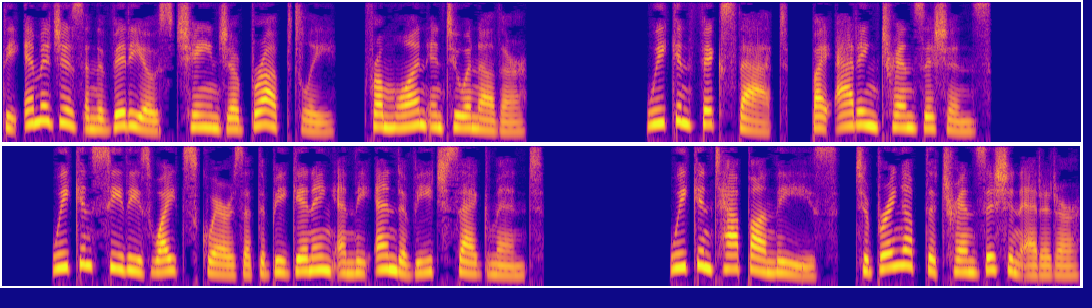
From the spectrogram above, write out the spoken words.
the images and the videos change abruptly, from one into another. We can fix that, by adding transitions. We can see these white squares at the beginning and the end of each segment. We can tap on these, to bring up the transition editor,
